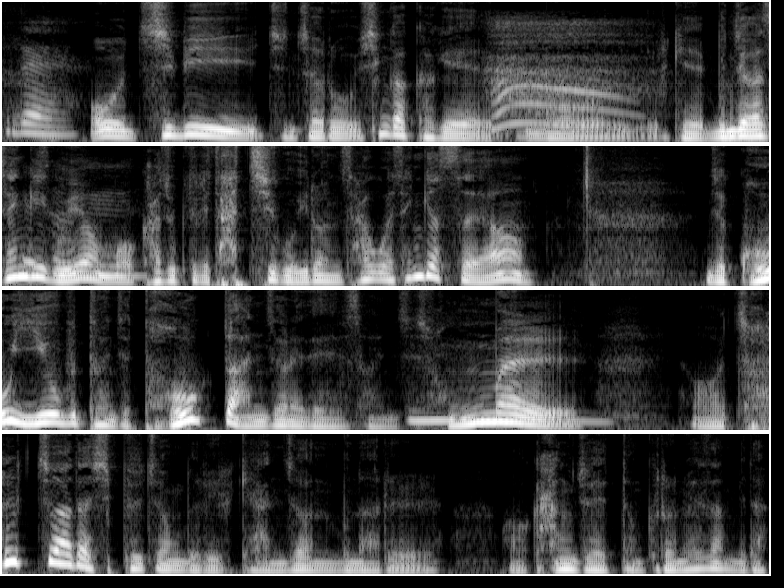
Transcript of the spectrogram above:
네. 어 집이 진짜로 심각하게 뭐 이렇게 문제가 생기고요. 뭐 가족들이 다치고 이런 사고가 생겼어요. 이제 그 이후부터 이제 더욱 더 안전에 대해서 이제 정말 음. 어 철저하다 싶을 정도로 이렇게 안전 문화를 어, 강조했던 그런 회사입니다.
